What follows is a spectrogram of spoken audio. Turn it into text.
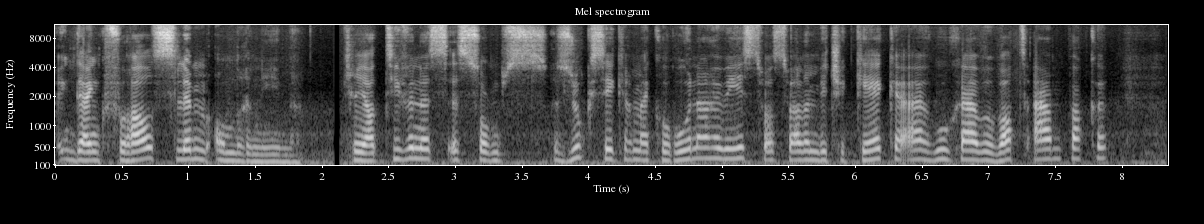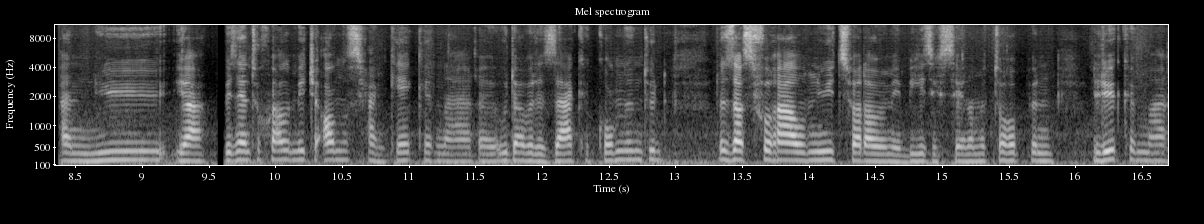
Ik denk vooral slim ondernemen. Creatievenis is soms zoek, zeker met corona geweest. Was wel een beetje kijken, hè, hoe gaan we wat aanpakken. En nu, ja, we zijn toch wel een beetje anders gaan kijken naar eh, hoe dat we de zaken konden doen. Dus dat is vooral nu iets waar we mee bezig zijn. Om het toch op een leuke, maar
